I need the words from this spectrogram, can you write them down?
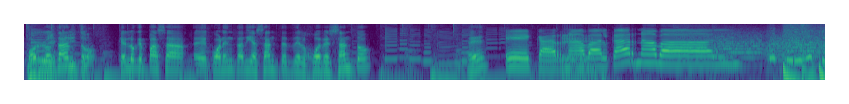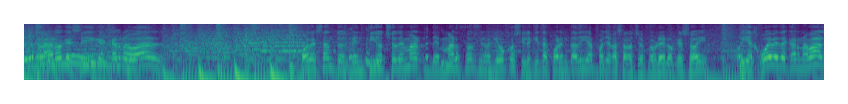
Por lo ¿Eh? ¿Qué ha tanto, ¿qué es lo que pasa eh, 40 días antes del Jueves Santo? ¿Eh? Eh, carnaval, carnaval. Claro que sí, que es carnaval. Jueves Santo es 28 de, mar- de marzo, si no me equivoco. Si le quitas 40 días, pues llegas al 8 de febrero, que es hoy. Hoy es jueves de carnaval.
